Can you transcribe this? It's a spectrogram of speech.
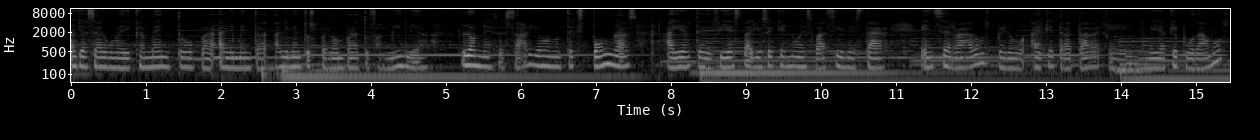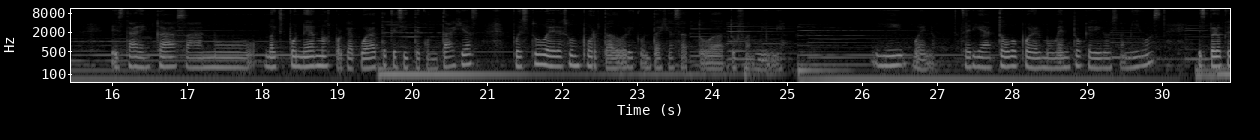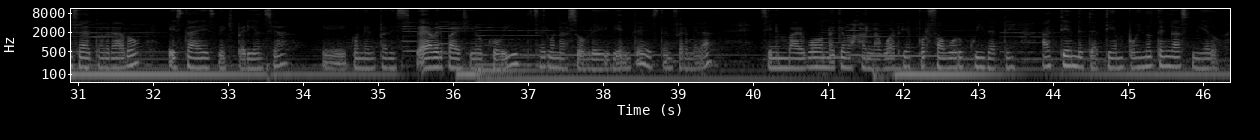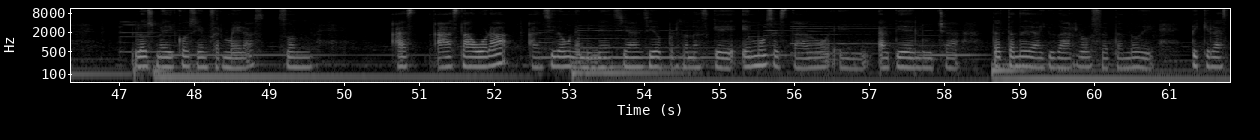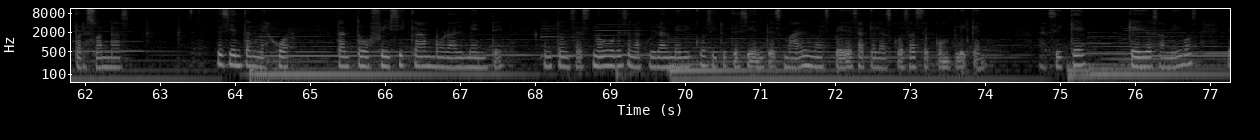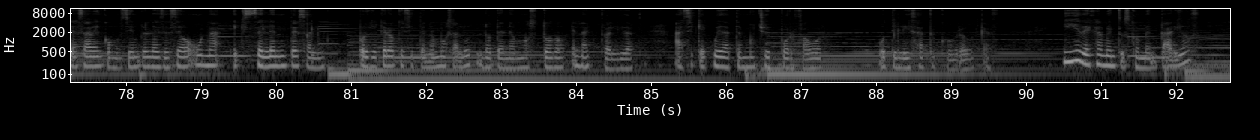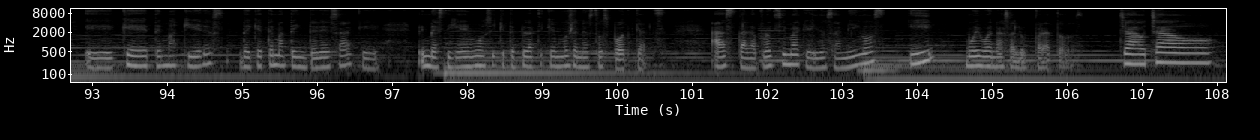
ya sea algún medicamento, para alimentos perdón, para tu familia, lo necesario, no te expongas a irte de fiesta. Yo sé que no es fácil estar encerrados, pero hay que tratar en la medida que podamos estar en casa, no, no exponernos, porque acuérdate que si te contagias, pues tú eres un portador y contagias a toda tu familia. Y bueno, sería todo por el momento, queridos amigos. Espero que sea de tu agrado. Esta es mi experiencia eh, con el haber padecido COVID, ser una sobreviviente de esta enfermedad. Sin embargo, no hay que bajar la guardia. Por favor, cuídate, atiéndete a tiempo y no tengas miedo. Los médicos y enfermeras son hasta ahora han sido una eminencia, han sido personas que hemos estado al pie de lucha, tratando de ayudarlos, tratando de, que las personas se sientan mejor, tanto física, moralmente. Entonces no dudes en acudir al médico si tú te sientes mal, no esperes a que las cosas se compliquen. Así que, queridos amigos, ya saben, como siempre les deseo una excelente salud porque creo que si tenemos salud lo tenemos todo en la actualidad. Así que cuídate mucho y por favor utiliza tu cubrebocas. Y déjame en tus comentarios eh, qué tema quieres, de qué tema te interesa que investiguemos y que te platiquemos en estos podcasts. Hasta la próxima, queridos amigos, y muy buena salud para todos. Chao, chao.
